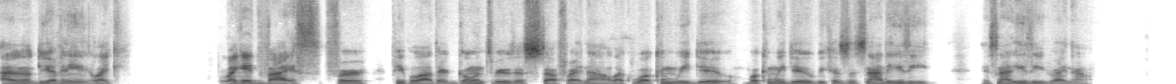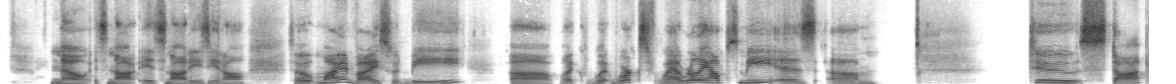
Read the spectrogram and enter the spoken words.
i don't know do you have any like like advice for people out there going through this stuff right now like what can we do what can we do because it's not easy it's not easy right now No, it's not. It's not easy at all. So my advice would be, uh, like what works, what really helps me is um, to stop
